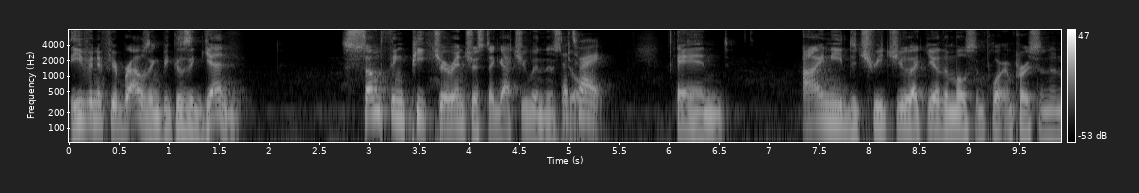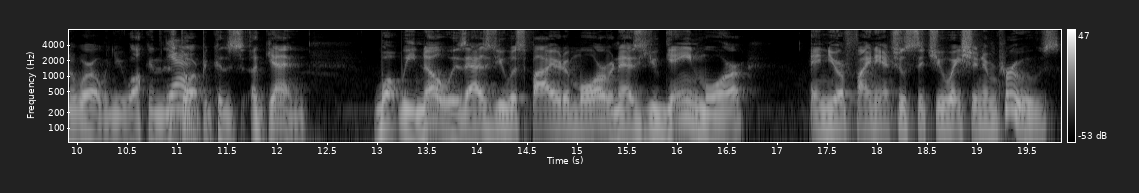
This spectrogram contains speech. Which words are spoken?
Even if you're browsing, because again, something piqued your interest that got you in this That's door. That's right. And I need to treat you like you're the most important person in the world when you walk in this yeah. door because again, what we know is as you aspire to more and as you gain more and your financial situation improves,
